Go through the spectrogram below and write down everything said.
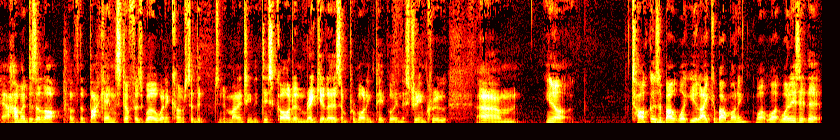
Hammer does a lot of the back end stuff as well when it comes to the managing the Discord and regulars and promoting people in the stream crew. Um, you know, talk us about what you like about modding. What what what is it that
